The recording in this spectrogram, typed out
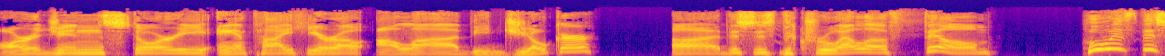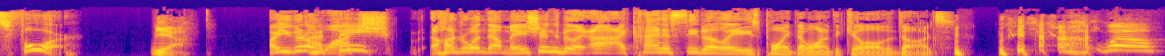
origin story, anti-hero a la the Joker. Uh, this is the Cruella film. Who is this for? Yeah. Are you going to watch 101 Dalmatians and be like, ah, I kind of see the lady's point that wanted to kill all the dogs? Uh, well,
